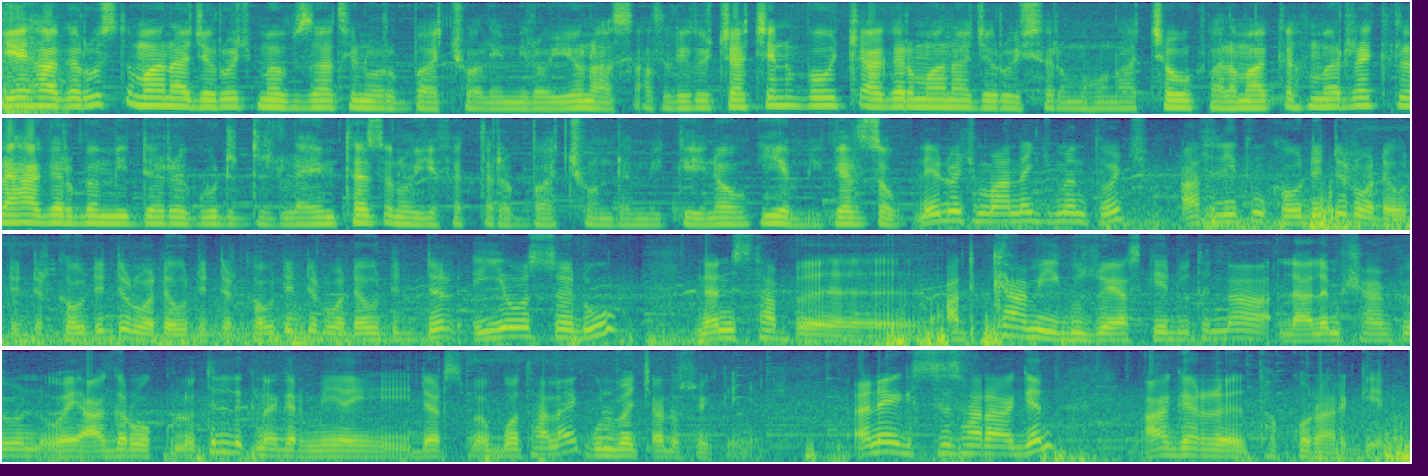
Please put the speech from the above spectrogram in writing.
የሀገር ውስጥ ማናጀሮች መብዛት ይኖርባቸዋል የሚለው ዮናስ አትሌቶቻችን በውጭ ሀገር ማናጀሮች ስር መሆናቸው በዓለም አቀፍ መድረክ ለሀገር በሚደረግ ውድድር ላይም ተጽዕኖ እየፈጠረባቸው እንደሚገኝ ነው የሚገልጸው። ሌሎች ማኔጅመንቶች አትሌቱን ከውድድር ወደ ውድድር ከውድድር ወደ ውድድር ከውድድር ወደ ውድድር እየወሰዱ nonstop አድካሚ ጉዞ ያስኬዱትና ለዓለም ሻምፒዮን ወይ አገር ወክሎ ትልቅ ነገር የሚደርስበት ቦታ ላይ ጉልበት ጨርሶ ይገኛል። እኔ ስሰራ ግን አገር ተኮር አድርጌ ነው።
